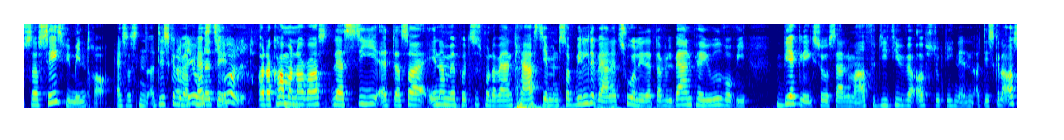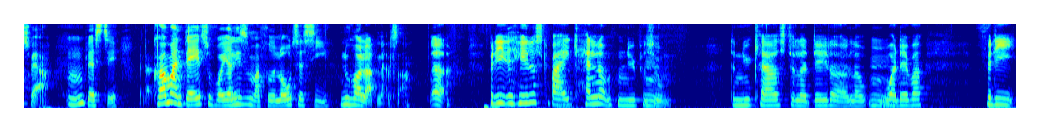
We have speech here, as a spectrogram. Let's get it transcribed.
så ses vi mindre. Altså sådan, og det skal der og det være plads til. Og der kommer nok også, lad os sige, at der så ender med på et tidspunkt at være en kæreste, jamen så vil det være naturligt, at der vil være en periode, hvor vi virkelig ikke så særlig meget, fordi de vil være opslugt i hinanden, og det skal der også være mm. plads til. Men der kommer en dato, hvor jeg ligesom har fået lov til at sige, nu holder den altså. Ja. Fordi det hele skal bare ikke handle om den nye person. Mm. Den nye kæreste, eller dater, eller mm. whatever. Fordi,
